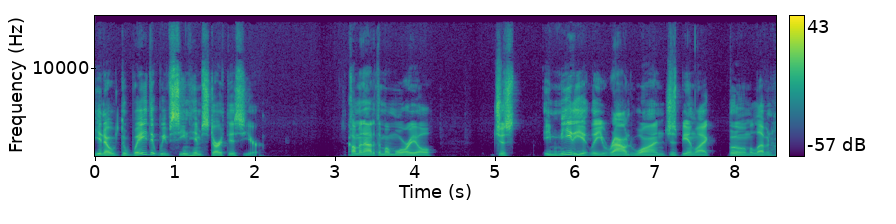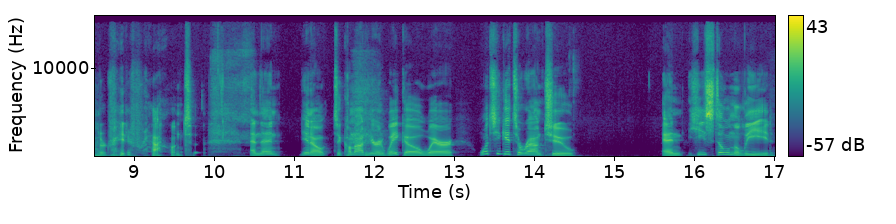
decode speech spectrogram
you know the way that we've seen him start this year, coming out at the Memorial, just immediately round one, just being like, boom, 1100 rated round. And then, you know, to come out here at Waco, where once you get to round two and he's still in the lead,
